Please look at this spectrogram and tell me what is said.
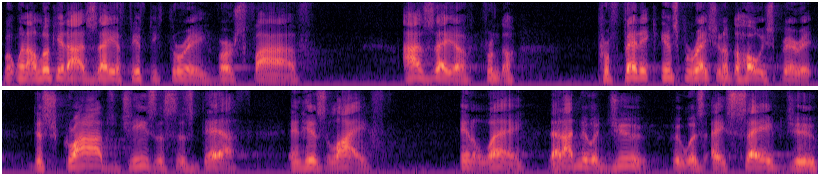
but when I look at Isaiah 53, verse 5, Isaiah, from the prophetic inspiration of the Holy Spirit, describes Jesus' death and his life in a way that I knew a Jew who was a saved Jew.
